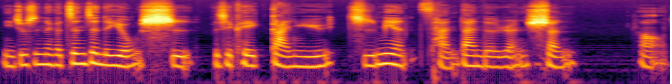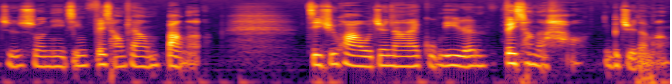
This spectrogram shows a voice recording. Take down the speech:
你就是那个真正的勇士，而且可以敢于直面惨淡的人生。啊，就是说你已经非常非常棒了。这句话我觉得拿来鼓励人非常的好，你不觉得吗？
